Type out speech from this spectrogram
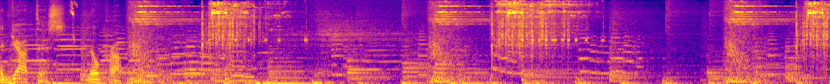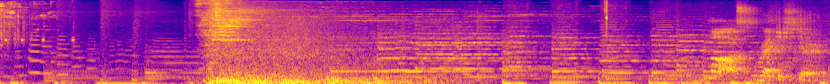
I got this. No problem. Loss registered.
